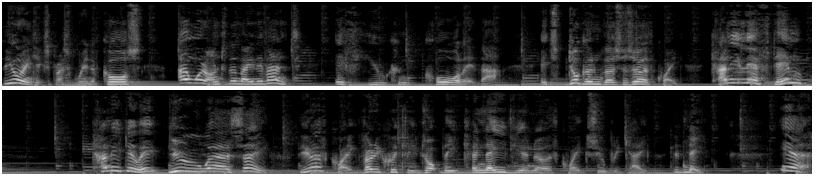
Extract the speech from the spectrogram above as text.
the Orient Express win, of course, and we're on to the main event, if you can call it that. It's Duggan versus Earthquake. Can he lift him? Can he do it? USA! The Earthquake very quickly dropped the Canadian Earthquake sobriquet, didn't he? Yeah,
